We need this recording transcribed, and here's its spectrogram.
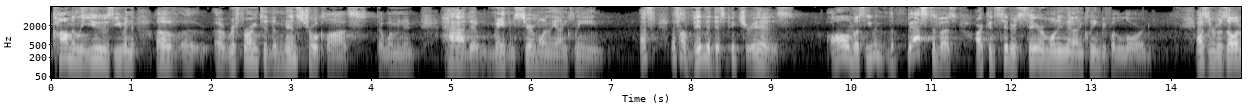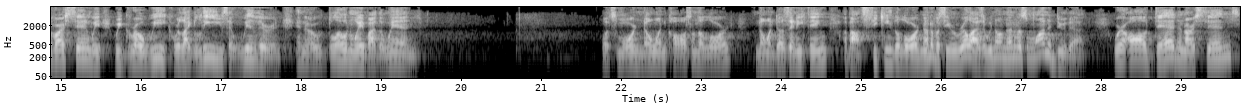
commonly used, even of uh, uh, referring to the menstrual cloths that women had that made them ceremonially unclean. That's, that's how vivid this picture is. All of us, even the best of us, are considered ceremonially unclean before the Lord. As a result of our sin, we, we grow weak. We're like leaves that wither and, and are blown away by the wind. What's more, no one calls on the Lord. No one does anything about seeking the Lord. None of us even realize it. We don't, none of us want to do that. We're all dead in our sins.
